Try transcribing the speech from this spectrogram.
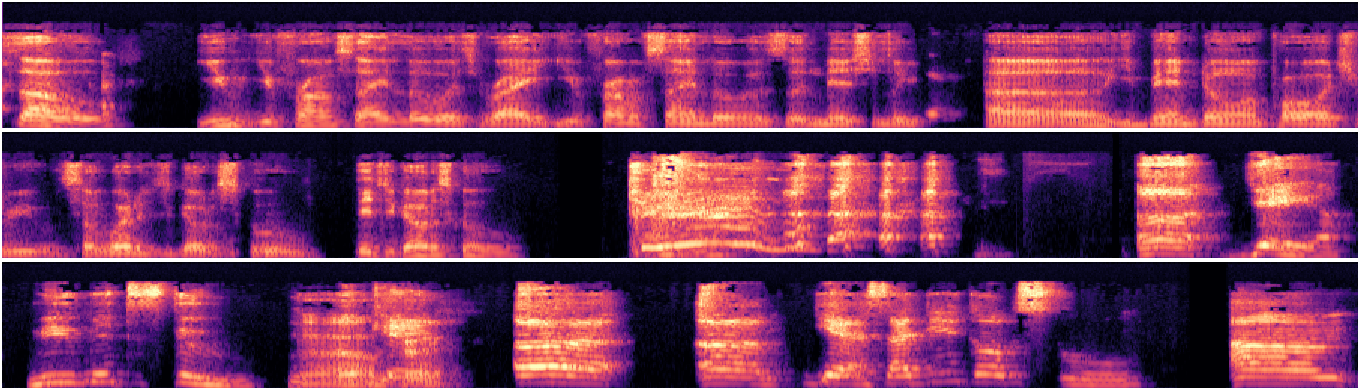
so you you're from St. Louis, right? You're from St. Louis initially. Uh, you've been doing poetry. So where did you go to school? Did you go to school? uh, yeah, movement to school. Oh, okay. okay. Uh, um, yes, I did go to school. Um,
